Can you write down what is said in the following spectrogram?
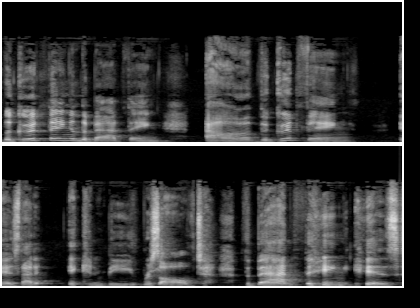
the good thing and the bad thing. Uh, the good thing is that it, it can be resolved. The bad thing is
